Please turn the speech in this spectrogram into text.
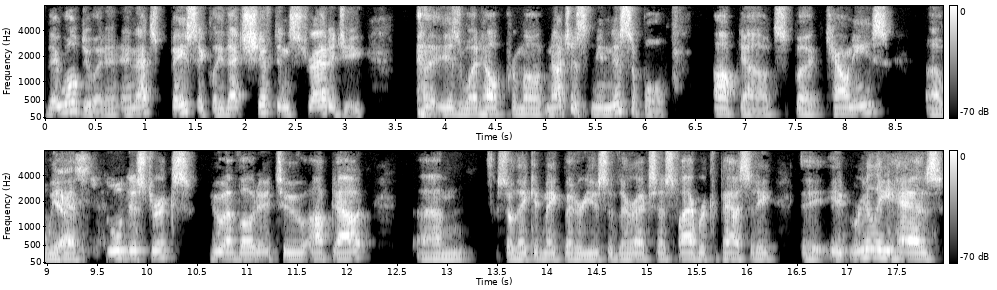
they will do it. And, and that's basically that shift in strategy is what helped promote not just municipal opt outs, but counties. Uh, we've yes. had school districts who have voted to opt out. Um, so they could make better use of their excess fiber capacity. It really has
